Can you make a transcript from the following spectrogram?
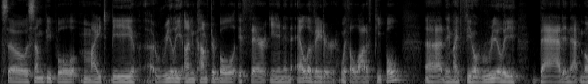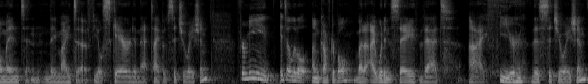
So, some people might be uh, really uncomfortable if they're in an elevator with a lot of people uh, they might feel really bad in that moment and they might uh, feel scared in that type of situation. For me, it's a little uncomfortable, but I wouldn't say that I fear this situation.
